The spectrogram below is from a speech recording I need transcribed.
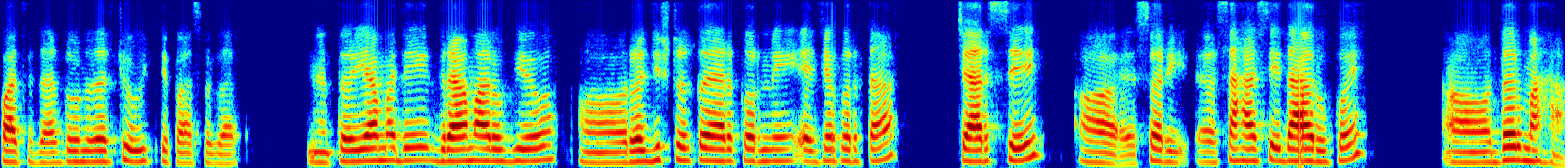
पाच हजार. दोन हजार चोवीसचे पाच हजार. तर यामध्ये ग्राम आरोग्य रजिस्टर तयार करणे याच्याकरता चारशे सॉरी सहाशे दहा रुपये दरमहा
